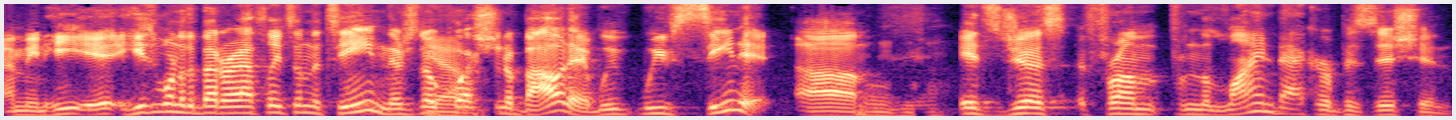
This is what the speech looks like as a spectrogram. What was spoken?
I mean, he he's one of the better athletes on the team. There's no yeah. question about it. We've we've seen it. Um, mm-hmm. It's just from from the linebacker position.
